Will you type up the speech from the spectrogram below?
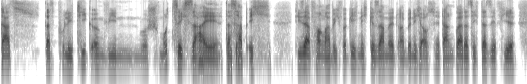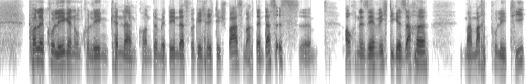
dass, dass Politik irgendwie nur schmutzig sei. Das habe ich, diese Erfahrung habe ich wirklich nicht gesammelt. Und da bin ich auch sehr dankbar, dass ich da sehr viele tolle Kolleginnen und Kollegen kennenlernen konnte, mit denen das wirklich richtig Spaß macht. Denn das ist äh, auch eine sehr wichtige Sache. Man macht Politik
